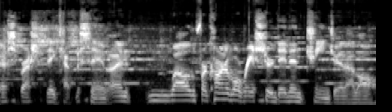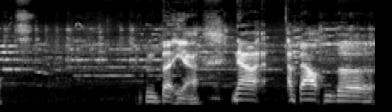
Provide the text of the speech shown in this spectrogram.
expressions they kept the same. And, well, for Carnival Racer, they didn't change it at all. But yeah. Now, about the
